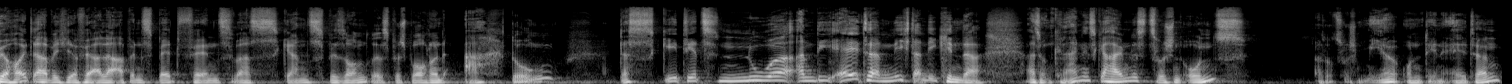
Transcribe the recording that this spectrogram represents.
Für heute habe ich hier für alle Ab ins Bett-Fans was ganz Besonderes besprochen. Und Achtung, das geht jetzt nur an die Eltern, nicht an die Kinder. Also ein kleines Geheimnis zwischen uns, also zwischen mir und den Eltern.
